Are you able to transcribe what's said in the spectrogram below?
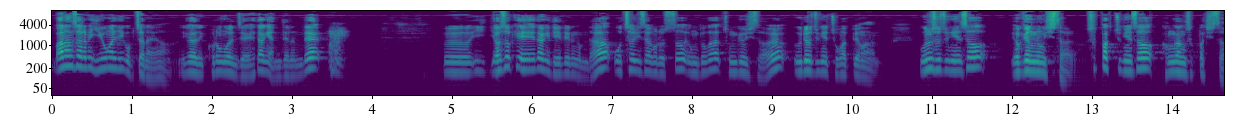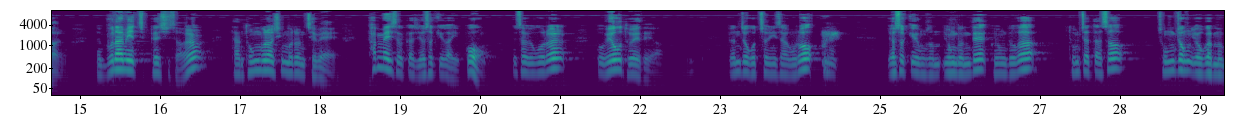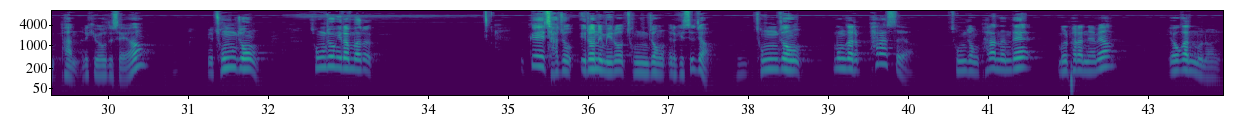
많은 사람이 이용할 리가 없잖아요. 그러니까 그런 건 이제 해당이 안 되는데 그이 여섯 개에 해당이 돼야 되는 겁니다. 5천 이상으로서 용도가 종교시설, 의료 중에 종합병원, 운수 중에서 여경용 시설, 숙박 중에서 건강 숙박 시설, 문화 및 집회 시설, 단 동물원 식물원 제외, 판매 시설까지 여섯 개가 있고 그래서 요거를 또 외워둬야 돼요. 면적 5천 이상으로 여섯 개 용도인데 그 용도가 dom자 따서 종종 요감문판 이렇게 외워두세요. 종종, 종종이란 말은 꽤 자주 이런 의미로 종종 이렇게 쓰죠. 종종 뭔가를 팔았어요. 종종 팔았는데 뭘 팔았냐면 여관문을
